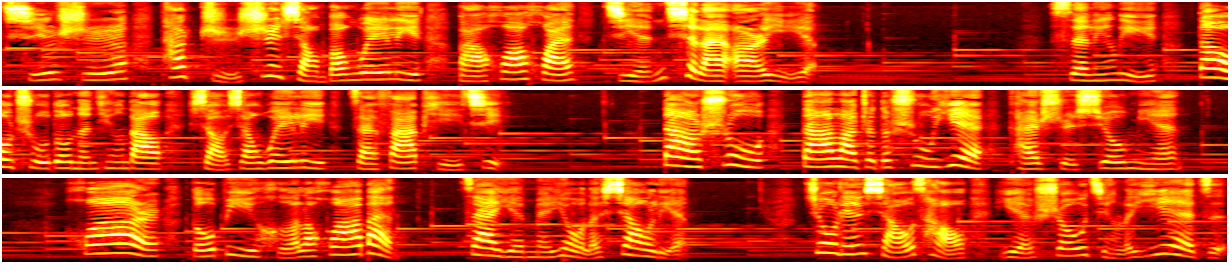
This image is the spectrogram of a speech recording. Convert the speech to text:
其实它只是想帮威力把花环捡起来而已。森林里到处都能听到小象威力在发脾气，大树耷拉着的树叶开始休眠，花儿都闭合了花瓣，再也没有了笑脸，就连小草也收紧了叶子，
